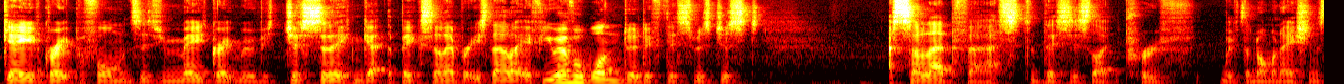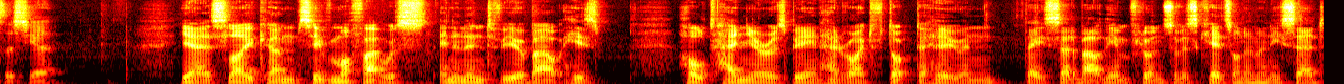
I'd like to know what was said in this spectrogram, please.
gave great performances, who made great movies, just so they can get the big celebrities there. Like, if you ever wondered if this was just a celeb fest, this is like proof with the nominations this year. Yeah, it's like um, Steven Moffat was in an interview about his whole tenure as being head writer for Doctor Who, and they said about the influence of his kids on him, and he said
